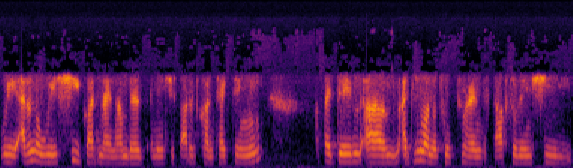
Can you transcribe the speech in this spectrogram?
Where I don't know where she got my numbers, and then she started contacting me. But then um, I didn't want to talk to her and stuff, so then she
